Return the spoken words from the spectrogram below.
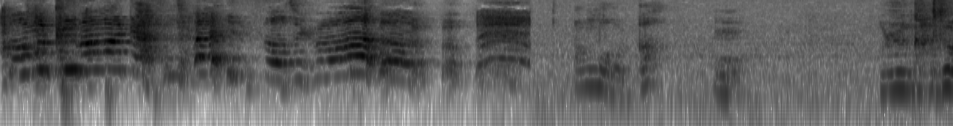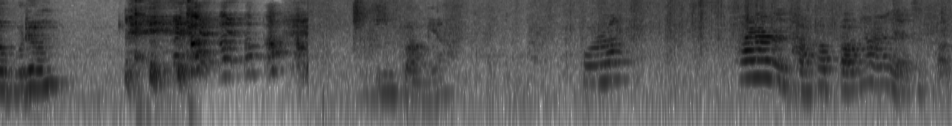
너무 그놈하게 앉아 있어 지금. 빵 먹을까? 응. 얼른 가져와 보렴 무슨 빵이야? 몰라? 하나는 단팥빵, 하나는 야채빵.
